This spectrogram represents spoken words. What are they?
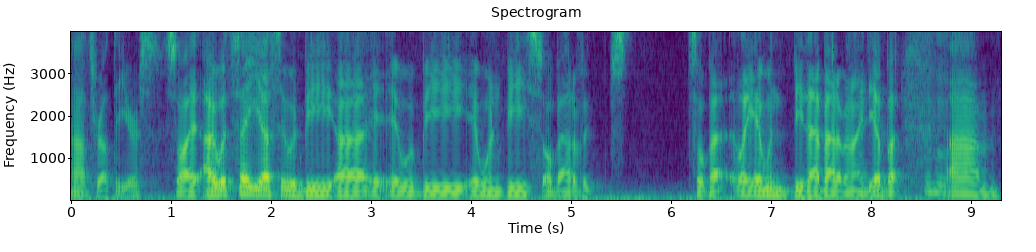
uh, throughout the years. So I, I would say yes, it would be uh, it, it would be it wouldn't be so bad of a so bad like it wouldn't be that bad of an idea, but um,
